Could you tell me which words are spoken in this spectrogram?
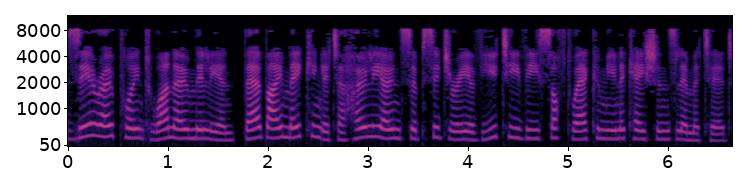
0.10 million, thereby making it a wholly owned subsidiary of UTV Software Communications Limited.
